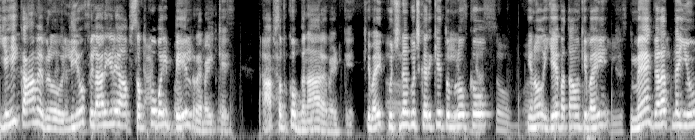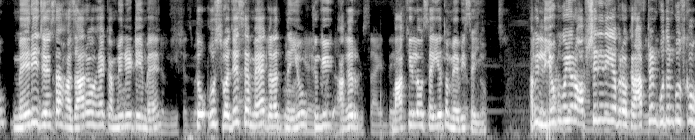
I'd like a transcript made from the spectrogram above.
यही काम है ब्रो लियो फ़िलहाल के लिए आप सबको भाई पेल रहा है बैठ के। आप सबको बना रहा है बैठ के कि भाई कुछ ना कुछ करके तुम लोग को यू नो ये बताओ कि भाई मैं गलत नहीं हूँ मेरी जैसा हज़ारों है कम्युनिटी में तो उस वजह से मैं गलत नहीं हूँ क्योंकि अगर बाकी लोग सही है तो मैं भी सही हूँ। अभी लियो को कोई और ऑप्शन ही नहीं है ब्रो क्राफ्टन खुद उनको उसको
